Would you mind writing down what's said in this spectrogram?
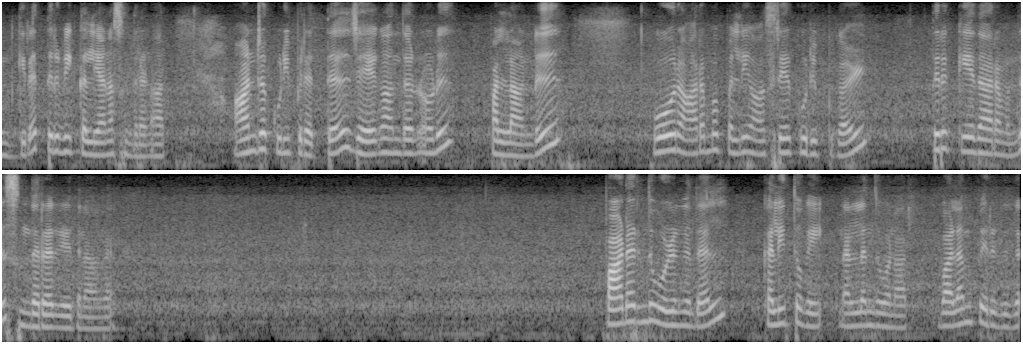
என்கிற திருவி கல்யாண சுந்தரனார். ஆன்ற குடிப்பிறத்தல் ஜெயகாந்தனோடு பல்லாண்டு ஓர் ஆரம்ப பள்ளி ஆசிரியர் குறிப்புகள் திருக்கேதாரம் வந்து சுந்தரர் எழுதினாங்க. பாடறிந்து ஒழுங்குதல் கலித்தொகை நல்லந்துவனார். வளம் பெருகுக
